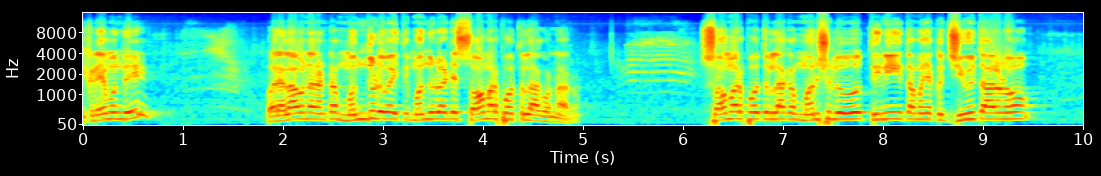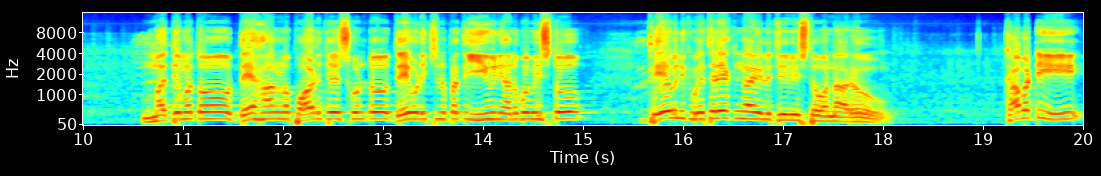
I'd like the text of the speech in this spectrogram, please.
ఇక్కడ ఏముంది వారు ఎలా ఉన్నారంట మందుడు అయితే మందుడు అంటే సోమరపోతులాగా ఉన్నారు. సోమరపోతుల్లాగా మనుషులు తిని తమ యొక్క జీవితాలను మద్యముతో దేహాలను పాడు చేసుకుంటూ దేవుడిచ్చిన ప్రతి ఈవిని అనుభవిస్తూ దేవునికి వ్యతిరేకంగా వీళ్ళు జీవిస్తూ ఉన్నారు. కాబట్టి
